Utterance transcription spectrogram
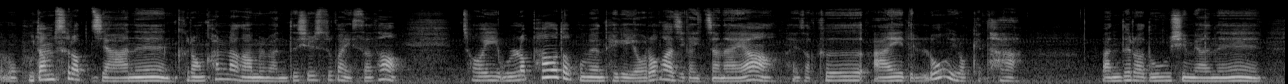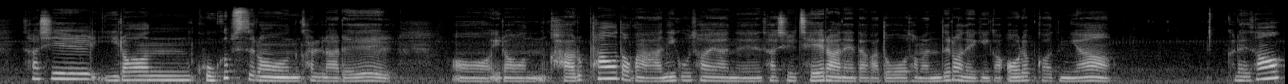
어, 뭐 부담스럽지 않은 그런 컬러감을 만드실 수가 있어서 저희 올러 파우더 보면 되게 여러 가지가 있잖아요. 그래서 그 아이들로 이렇게 다 만들어 놓으시면은 사실 이런 고급스러운 컬러를 어, 이런 가루 파우더가 아니고서야는 사실 젤 안에다가 넣어서 만들어내기가 어렵거든요. 그래서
